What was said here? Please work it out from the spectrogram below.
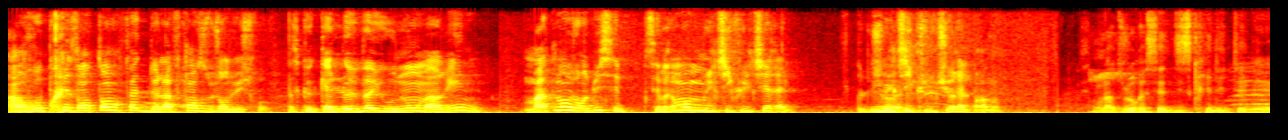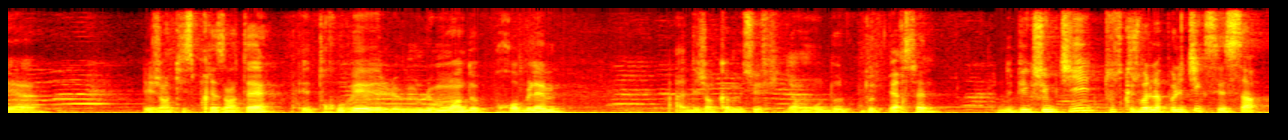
un représentant, en fait, de la France d'aujourd'hui, je trouve. Parce que qu'elle le veuille ou non, Marine, maintenant, aujourd'hui, c'est c'est vraiment multiculturel. Culturel. Multiculturel, pardon. On a toujours essayé de discréditer les, euh, les gens qui se présentaient et de trouver le, le moins de problèmes à des gens comme M. Fillon ou d'autres d'autres personnes. Depuis que je suis petit, tout ce que je vois de la politique, c'est ça.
